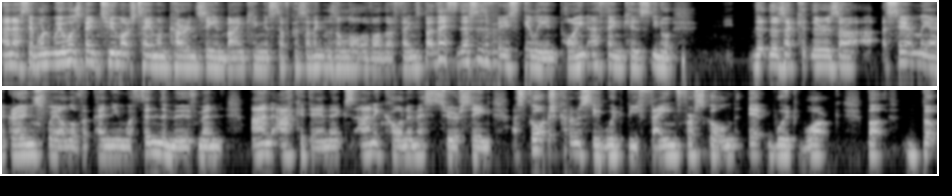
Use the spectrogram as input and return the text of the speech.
And I said we won't spend too much time on currency and banking and stuff because I think there's a lot of other things. But this this is a very salient point. I think is you know there's a there is a, a, certainly a groundswell of opinion within the movement and academics and economists who are saying a Scottish currency would be fine for Scotland. It would work, but but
